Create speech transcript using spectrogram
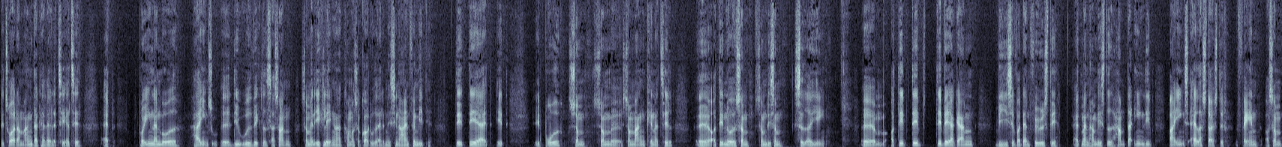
Det tror jeg, der er mange, der kan relatere til, at på en eller anden måde har ens øh, liv udviklet sig sådan, så man ikke længere kommer så godt ud af det med sin egen familie. Det, det er et, et, et brud, som, som, øh, som mange kender til, øh, og det er noget, som, som ligesom sidder i en. Øhm, og det, det, det vil jeg gerne vise, hvordan føles det, at man har mistet ham, der egentlig var ens allerstørste fan, og som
